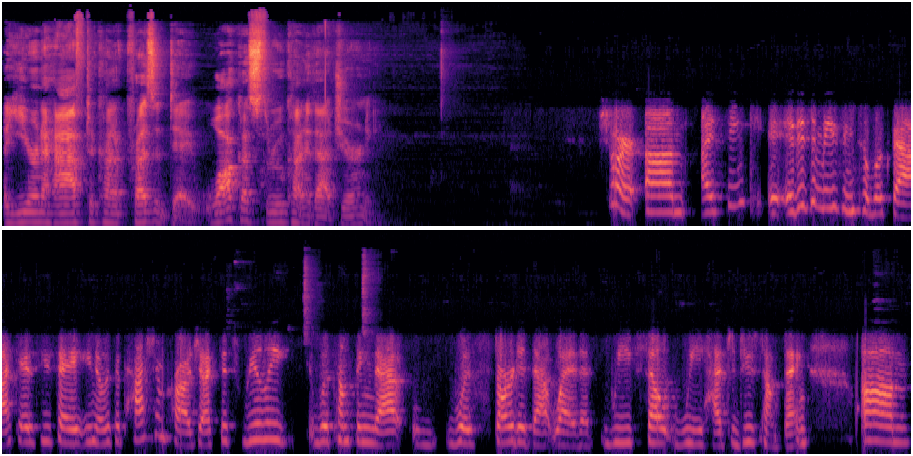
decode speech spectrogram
a year and a half to kind of present day. Walk us through kind of that journey. Sure. Um, I think it, is amazing to look back, as you say, you know, as a passion project. This really was something that was started that way, that we felt we had to do something. Um,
